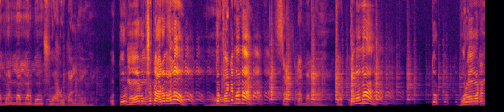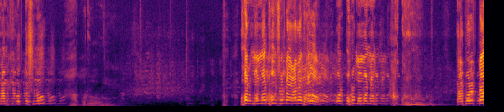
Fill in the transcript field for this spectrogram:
আমার মামার বংশ আরও ভালো। ও তোর মামার বংশটা আরও ভালো? তোর কয়টা মামা? চারটা মামা। চারটা মামা? তোর বড় মামাটার নাম কি করতো শুনো? হাগুরু। ওর মামার বংশটা আরও ভালো। ওর বড় মামার নাম আগুরু তারপর একটা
